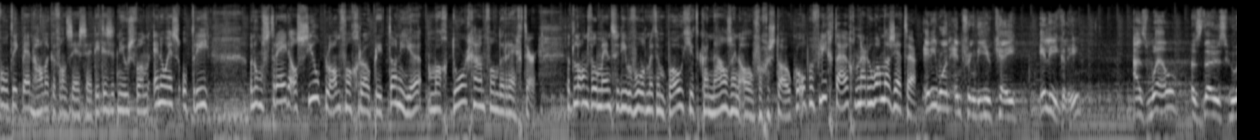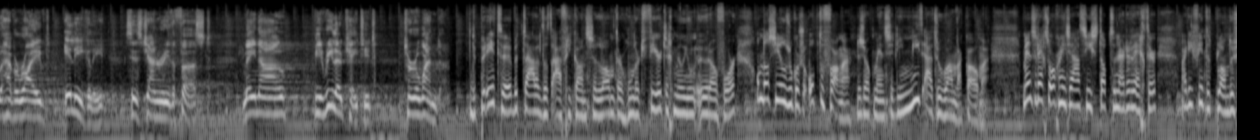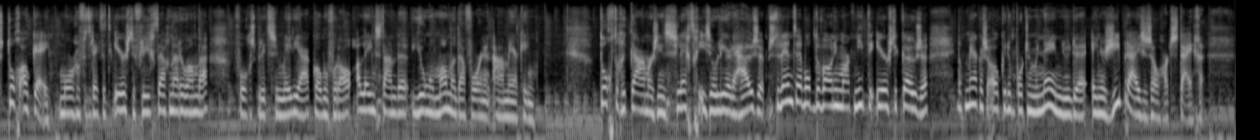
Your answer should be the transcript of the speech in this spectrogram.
Goedenavond, ik ben Hanneke van Zessen. Dit is het nieuws van NOS op 3. Een omstreden asielplan van Groot-Brittannië mag doorgaan van de rechter. Het land wil mensen die bijvoorbeeld met een bootje het kanaal zijn overgestoken... op een vliegtuig naar Rwanda zetten. Anyone entering the UK illegally... as well as those who have arrived illegally since January the 1st... may now be relocated to Rwanda. De Britten betalen dat Afrikaanse land er 140 miljoen euro voor... om de asielzoekers op te vangen. Dus ook mensen die niet uit Rwanda komen. Mensenrechtenorganisaties stapten naar de rechter... maar die vindt het plan dus toch oké. Morgen vertrekt het eerste vliegtuig naar Rwanda. Volgens Britse media komen vooral alleenstaande jonge mannen daarvoor in aanmerking tochtige kamers in slecht geïsoleerde huizen. Studenten hebben op de woningmarkt niet de eerste keuze. Dat merken ze ook in hun portemonnee nu de energieprijzen zo hard stijgen.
